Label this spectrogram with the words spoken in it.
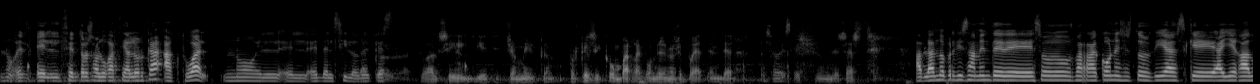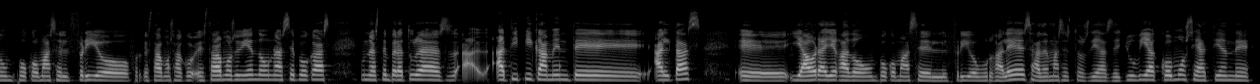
No, el, el, Centro Salud García Lorca actual, no el, el, el del Silo. Del que es... actual sí, 18.000, porque si con barracones no se puede atender. Eso es. Es un desastre. Hablando precisamente de esos barracones, estos días que ha llegado un poco más el frío, porque estábamos, estábamos viviendo unas épocas, unas temperaturas atípicamente altas eh, y ahora ha llegado un poco más el frío burgalés, además estos días de lluvia, ¿cómo se atiende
